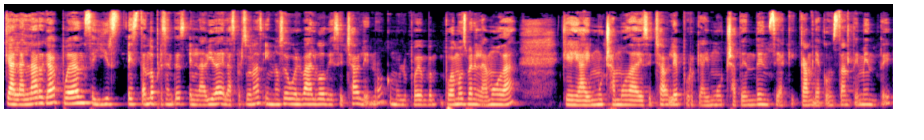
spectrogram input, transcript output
que a la larga puedan seguir estando presentes en la vida de las personas y no se vuelva algo desechable, ¿no? Como lo podemos ver en la moda, que hay mucha moda desechable porque hay mucha tendencia que cambia constantemente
